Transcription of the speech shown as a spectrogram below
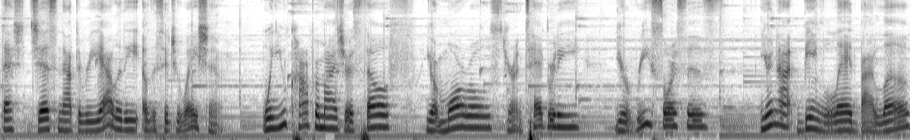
that's just not the reality of the situation. When you compromise yourself, your morals, your integrity, your resources, you're not being led by love,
